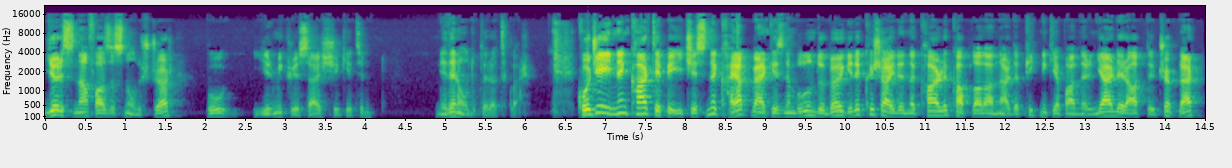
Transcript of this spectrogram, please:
yarısından fazlasını oluşturuyor. Bu 20 küresel şirketin neden oldukları atıklar. Kocaeli'nin Kartepe ilçesinde kayak merkezinin bulunduğu bölgede kış aylarında karlı kaplı alanlarda piknik yapanların yerlere attığı çöpler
